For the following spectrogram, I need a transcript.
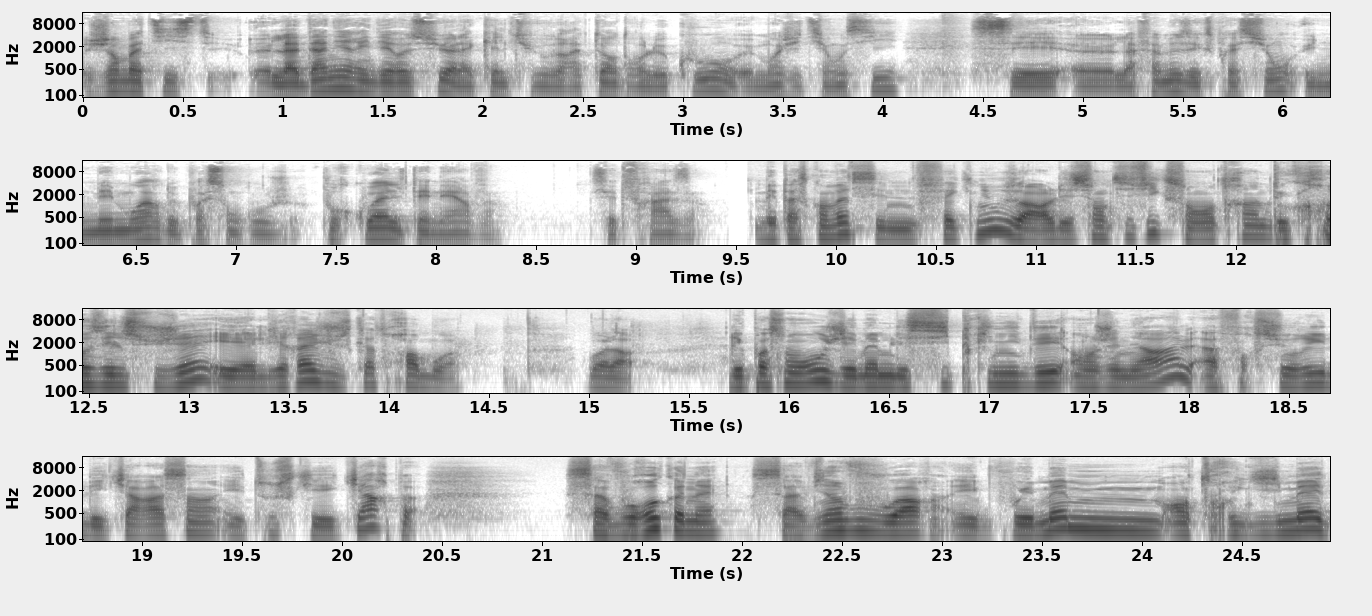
Jean-Baptiste, la dernière idée reçue à laquelle tu voudrais tordre le cours, moi j'y tiens aussi, c'est euh, la fameuse expression une mémoire de poisson rouge. Pourquoi elle t'énerve, cette phrase? Mais parce qu'en fait, c'est une fake news. Alors, les scientifiques sont en train de creuser le sujet et elle irait jusqu'à trois mois. Voilà. Les poissons rouges et même les cyprinidés en général, a fortiori les carassins et tout ce qui est carpe, ça vous reconnaît, ça vient vous voir. Et vous pouvez même, entre guillemets,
